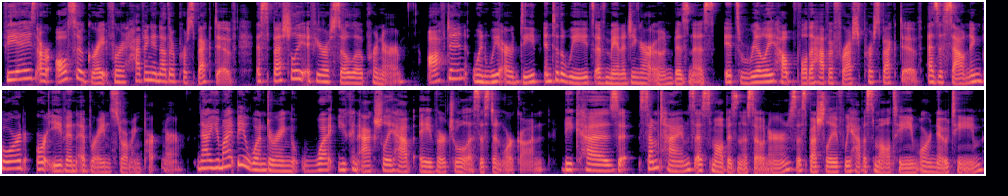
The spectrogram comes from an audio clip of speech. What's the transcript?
VAs are also great for having another perspective, especially if you're a solopreneur. Often, when we are deep into the weeds of managing our own business, it's really helpful to have a fresh perspective as a sounding board or even a brainstorming partner. Now, you might be wondering what you can actually have a virtual assistant work on, because sometimes, as small business owners, especially if we have a small team or no team,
